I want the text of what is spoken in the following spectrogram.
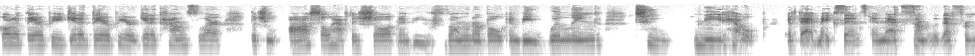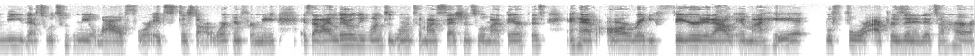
go to therapy get a therapy or get a counselor but you also have to show up and be vulnerable and be willing to need help if that makes sense. And that's something that for me, that's what took me a while for it to start working for me is that I literally want to go into my sessions with my therapist and have already figured it out in my head before I presented it to her,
